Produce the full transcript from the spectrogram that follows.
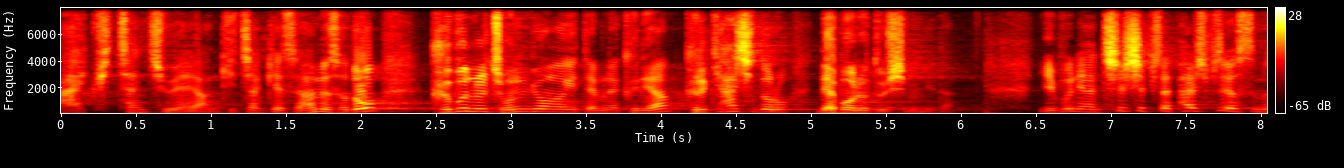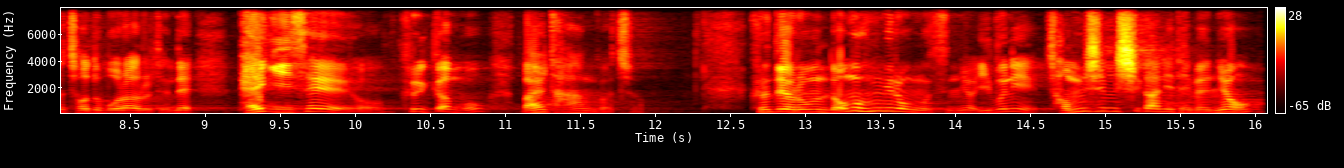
아 귀찮지 왜 안 귀찮겠어요 하면서도 그분을 존경하기 때문에 그냥 그렇게 하시도록 내버려 두십니다. 이분이 한 70세, 80세였으면 저도 뭐라 그럴 텐데 102세예요. 그러니까 뭐 말 다 한 거죠. 그런데 여러분 너무 흥미로운 것은요. 이분이 점심 시간이 되면요.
